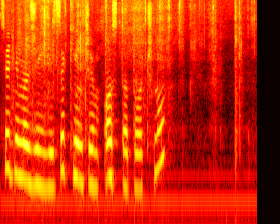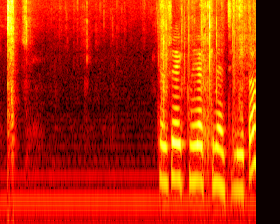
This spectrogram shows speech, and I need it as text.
Сьогодні ми вже її закінчуємо остаточно. Це вже як не як кінець літа.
